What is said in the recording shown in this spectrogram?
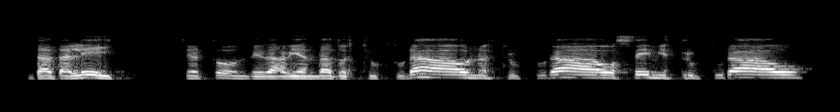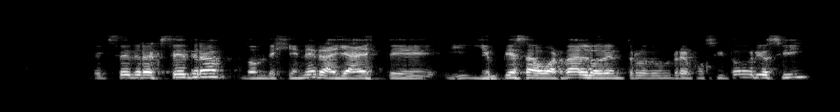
Data Lake, ¿cierto? Donde habían datos estructurados, no estructurados, semi-estructurados, etcétera, etcétera, donde genera ya este, y, y, empieza a guardarlo dentro de un repositorio, sí,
